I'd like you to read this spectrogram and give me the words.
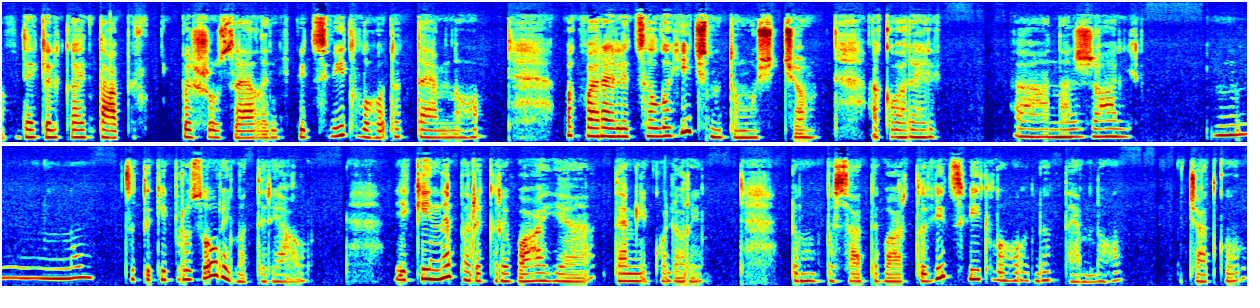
в декілька етапів пишу зелень від світлого до темного. В акварелі це логічно, тому що акварель, а, на жаль, ну, це такий прозорий матеріал, який не перекриває темні кольори. Тому писати варто від світлого до темного. Спочатку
